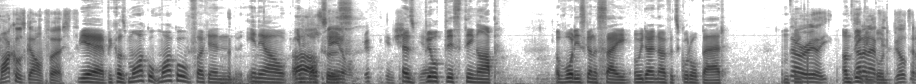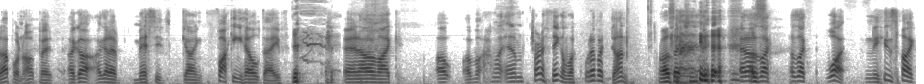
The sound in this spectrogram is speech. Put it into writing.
Michael's going first. yeah, because Michael, Michael, fucking in our Oh, I inboxes all cryptic shit, has yeah. built this thing up of what he's gonna say, and we don't know if it's good or bad. I'm, No, think- really. I'm I don't thinking know if you built it up or not, but I got I got a message going fucking hell, Dave, and I'm like, oh, I'm, I'm like, and I'm trying to think. I'm like, what have I done? I was actually, And I was like, I was like, what? And he's like,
